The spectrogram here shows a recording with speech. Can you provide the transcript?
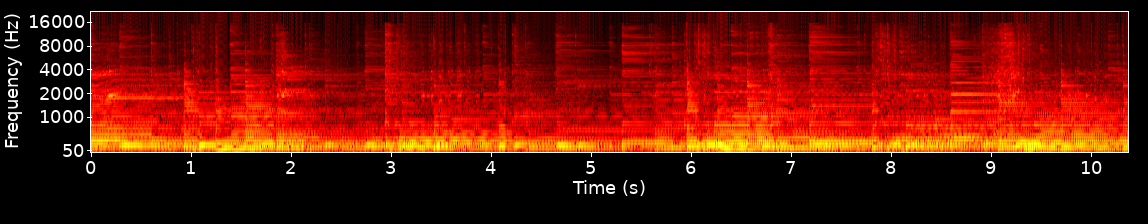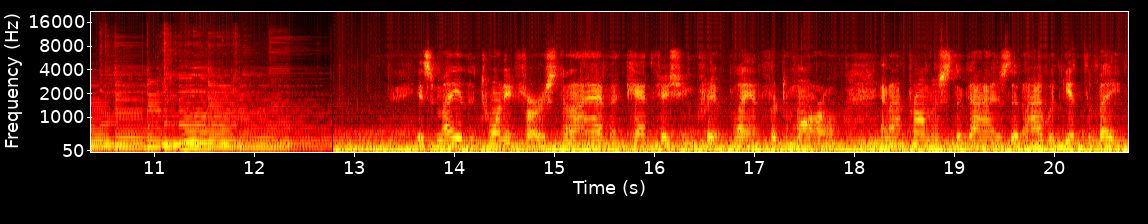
It's May the 21st, and I have a catfishing trip planned for tomorrow, and I promised the guys that I would get the bait.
